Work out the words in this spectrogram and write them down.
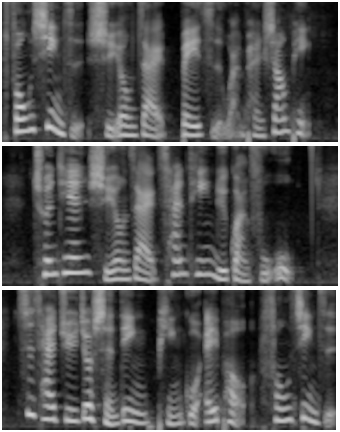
风信子使用在杯子碗盘商品，春天使用在餐厅旅馆服务。制裁局就审定苹果 Apple、风信子、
